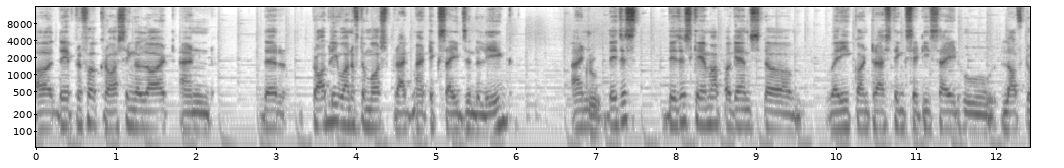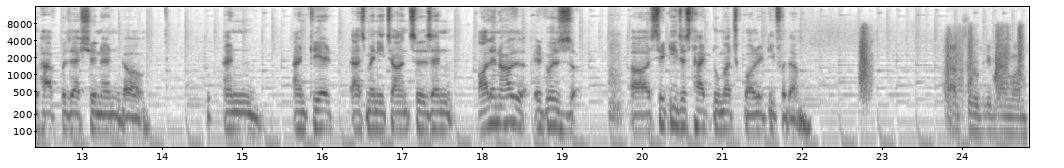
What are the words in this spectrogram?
uh, they prefer crossing a lot, and they're probably one of the most pragmatic sides in the league. And True. they just they just came up against a very contrasting City side who love to have possession and uh, and and create as many chances. And all in all, it was uh, City just had too much quality for them. Absolutely bang on.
